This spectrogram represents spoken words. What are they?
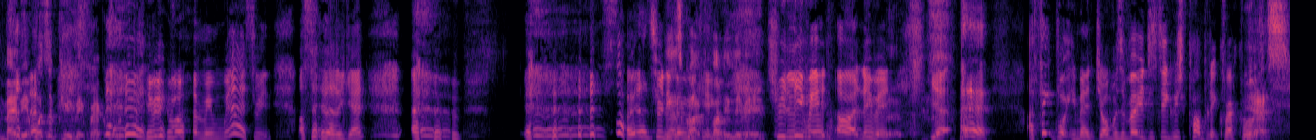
Maybe it was a pubic record. I mean, yes, I'll say that again. Sorry, that's really That's quite funny, leave it in. Should we leave it in? All right, leave it in. Yeah. I think what you meant, John, was a very distinguished public record. Yes.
